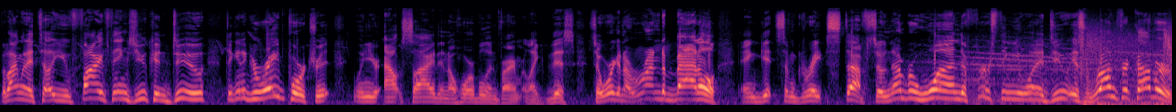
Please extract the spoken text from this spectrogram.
but I'm gonna tell you five things you can do to get a great portrait when you're outside in a horrible environment like this. So we're gonna run to battle and get some great stuff. So number one, the first thing you wanna do is run for cover.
